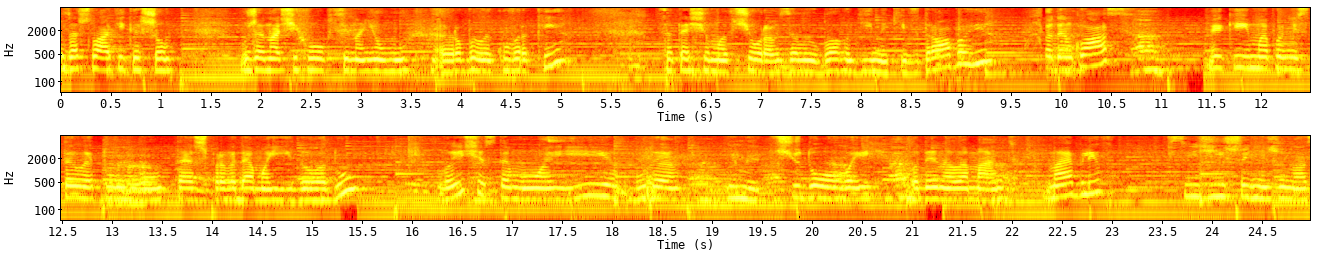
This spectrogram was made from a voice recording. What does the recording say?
зайшла тільки що вже наші хлопці на ньому е, робили кувырки. Це те, що ми вчора взяли у благодійників в Драбові. Один клас, в який ми помістили тумбу, теж приведемо її до ладу, вичистимо і буде чудовий один елемент меблів, свіжіший, ніж у нас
